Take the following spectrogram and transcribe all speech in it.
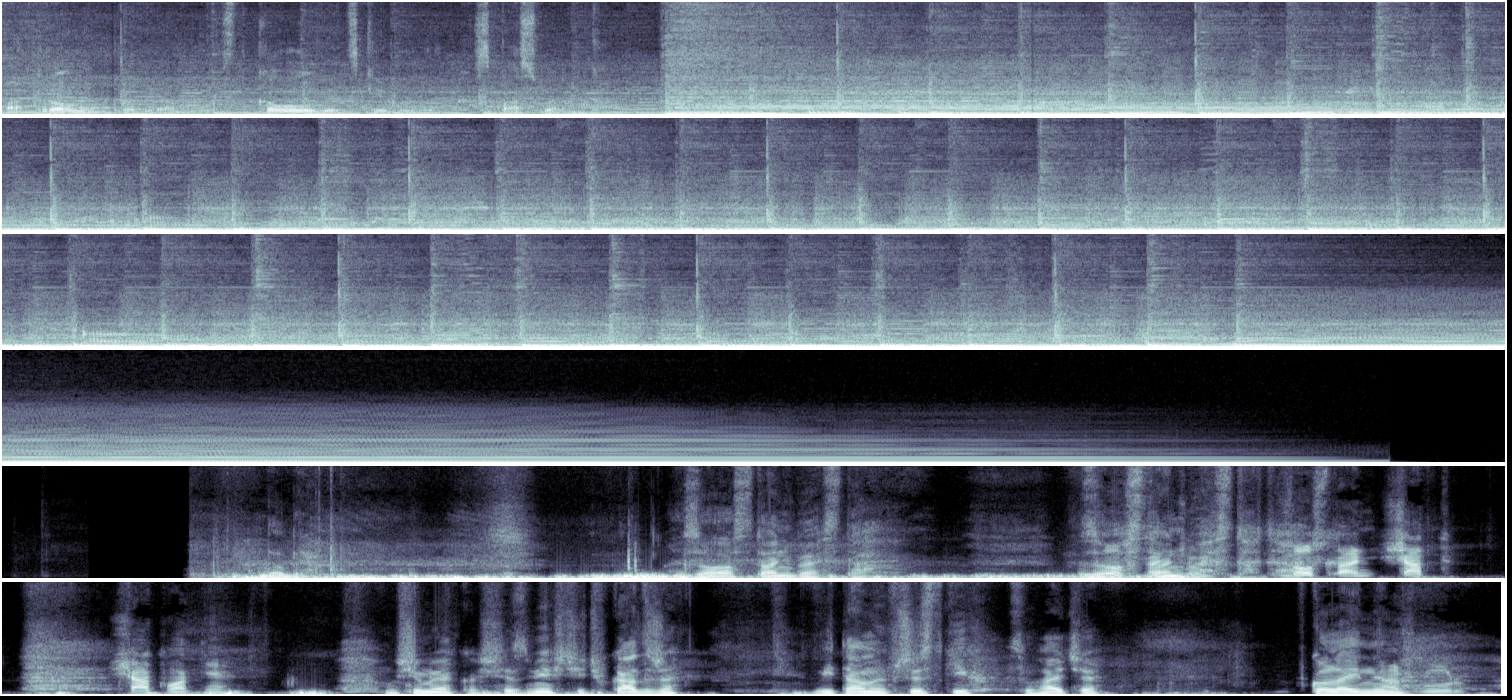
Patronem programu jest Koło Łowieckie Wódek z Pasłęka. Dobra. Zostań besta. Zostań Zostań. besta. Tak. Zostań, siad. Siad ładnie. Musimy jakoś się zmieścić w kadrze. Witamy wszystkich. Słuchajcie, w kolejnym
